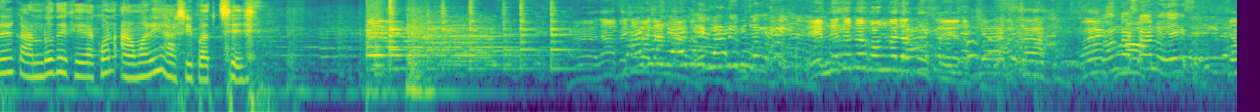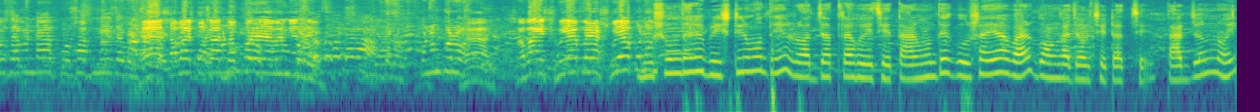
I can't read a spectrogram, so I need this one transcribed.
ব্লগারের কাণ্ড দেখে এখন আমারই হাসি পাচ্ছে। এমনিতে তো গঙ্গা জল পড়ছে। আচ্ছা গঙ্গা স্নান হয়ে গেছে। কেউ যাবেন না প্রসাদ নিয়ে যাবেন। হ্যাঁ সবাই প্রসাদ ভোগ করে যাবেন কিন্তু। প্রণাম করো। হ্যাঁ। সবাই শুয়ে পড়ে শুয়ে পড়ে। মুষলধারে বৃষ্টির মধ্যে রথযাত্রা হয়েছে তার মধ্যে গোসাই আবার গঙ্গা জল ছেটাচ্ছে। তার জন্যই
